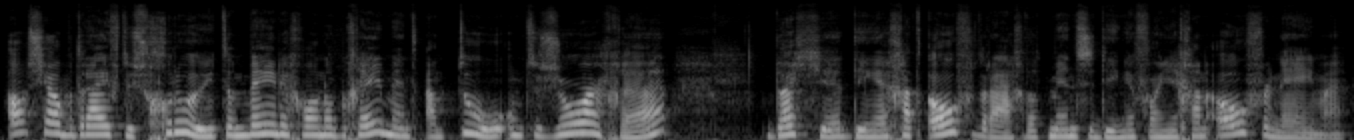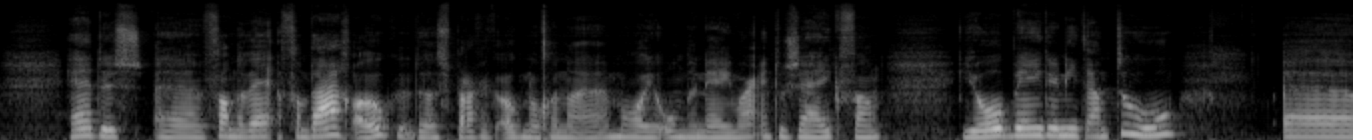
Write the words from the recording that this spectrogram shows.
als jouw bedrijf dus groeit, dan ben je er gewoon op een gegeven moment aan toe om te zorgen dat je dingen gaat overdragen, dat mensen dingen van je gaan overnemen. Dus uh, van de vandaag ook, dan sprak ik ook nog een, uh, mooie ondernemer en toen zei ik van, joh, ben je er niet aan toe uh,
